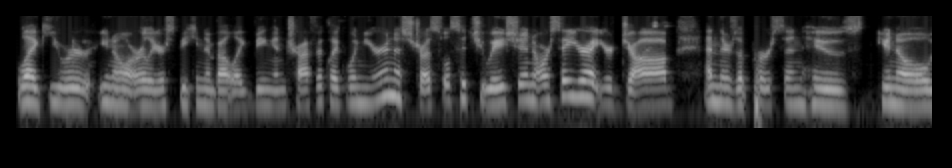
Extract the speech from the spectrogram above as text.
Like you were, you know, earlier speaking about like being in traffic. Like when you're in a stressful situation, or say you're at your job and there's a person who's, you know,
